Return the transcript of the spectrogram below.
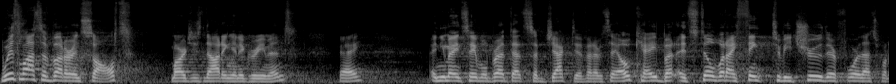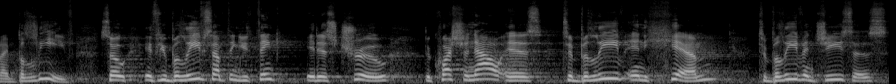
With lots of butter and salt. Margie's nodding in agreement, okay? And you might say, well, Brett, that's subjective. And I would say, okay, but it's still what I think to be true, therefore that's what I believe. So if you believe something, you think it is true. The question now is to believe in Him to believe in Jesus,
